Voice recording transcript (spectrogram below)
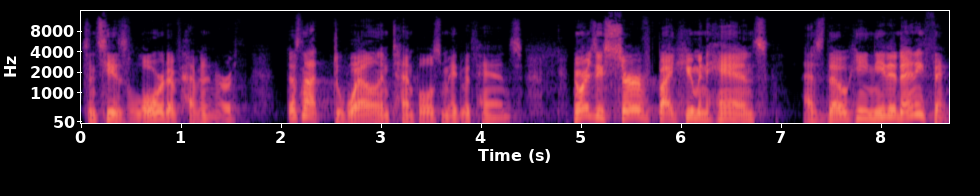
since he is Lord of heaven and earth, does not dwell in temples made with hands, nor is he served by human hands as though he needed anything,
